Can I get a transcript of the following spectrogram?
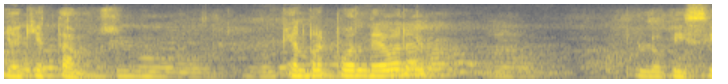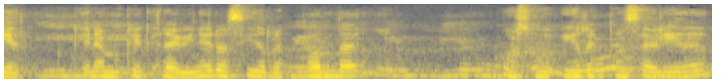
Y aquí estamos. ¿Quién responde ahora? Por lo que hicieron. Queremos que Carabineros sí responda por su irresponsabilidad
